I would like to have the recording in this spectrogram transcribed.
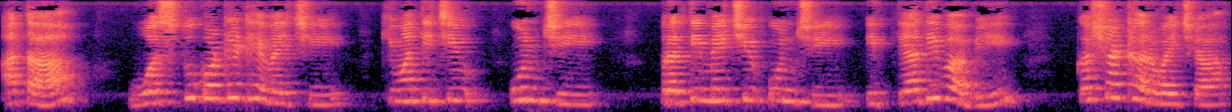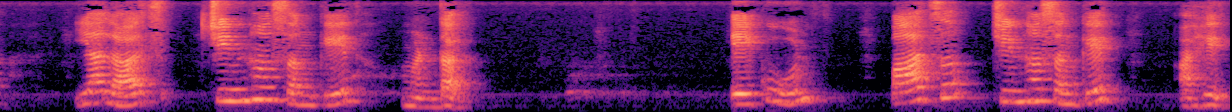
आता वस्तू कोठे ठेवायची किंवा तिची उंची प्रतिमेची उंची इत्यादी बाबी कशा ठरवायच्या यालाच चिन्ह संकेत म्हणतात. एकूण पाच चिन्ह संकेत आहेत.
